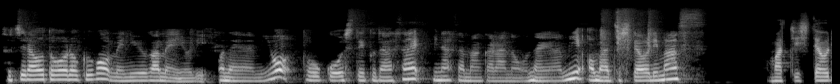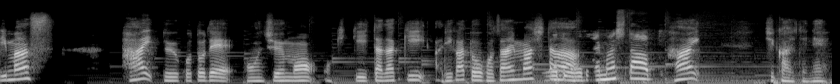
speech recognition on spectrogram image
そちらを登録後、メニュー画面よりお悩みを投稿してください。皆様からのお悩みお待ちしております。お待ちしております。はい。ということで、今週もお聞きいただきありがとうございましたありがとうご。ざいました。はい。次回でね、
